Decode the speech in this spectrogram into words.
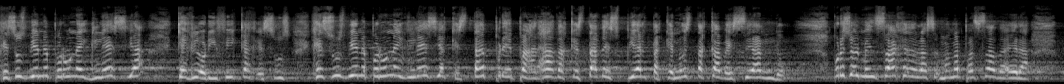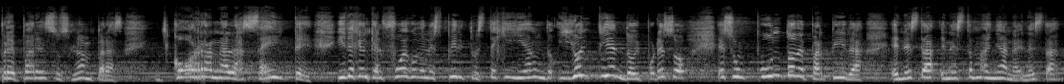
Jesús viene por una iglesia que glorifica a Jesús. Jesús viene por una iglesia que está preparada, que está despierta, que no está cabeceando. Por eso el mensaje de la semana pasada era, preparen sus lámparas, corran al aceite y dejen que el fuego del Espíritu esté guiando. Y yo entiendo, y por eso es un punto de partida en esta, en esta mañana, en esta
